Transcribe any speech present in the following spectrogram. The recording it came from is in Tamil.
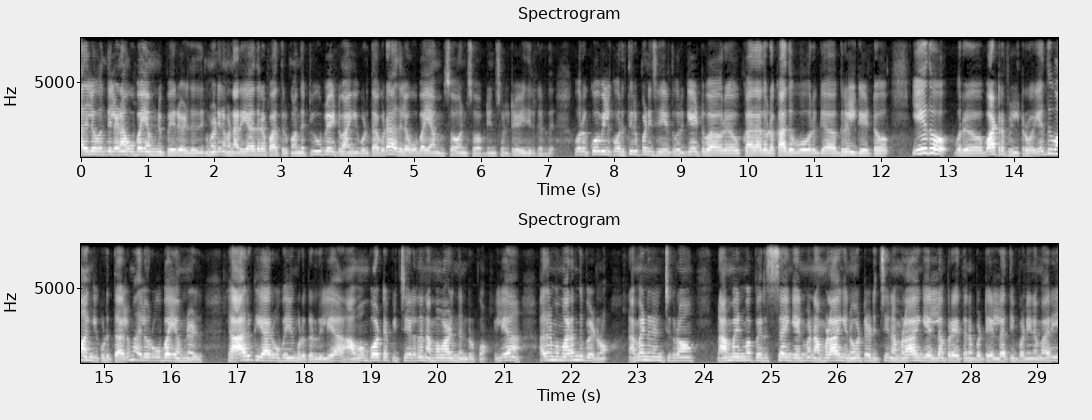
அதில் வந்து இல்லைனா உபயம்னு பேர் எழுதுறது. இதுக்கு முன்னாடி நம்ம நிறையா தடவை பார்த்துருக்கோம். அந்த டியூப் லைட் வாங்கி கொடுத்தா கூட அதில் உபயம் சோ அண்ட் சோ அப்படின்னு சொல்லிட்டு எழுதியிருக்கிறது. ஒரு கோவிலுக்கு ஒரு திருப்பணி செய்கிறதுக்கு ஒரு கேட்டு ஒரு க அதோட கதவோ ஒரு கிரில் கேட்டோ ஏதோ ஒரு வாட்டர் ஃபில்டரோ எது வாங்கி கொடுத்தாலும் அதில் ஒரு உபயம்னு எழுது. யாருக்கு யார் உபயம் கொடுக்கறது இல்லையா? அவன் போட்ட பிச்சையில் தான் நம்ம வாழ்ந்துன்னு இருக்கோம் இல்லையா? அதை நம்ம மறந்து போய்டுறோம். நம்ம என்ன நினச்சிக்கிறோம்? நம்ம என்னமோ பெருசாக இங்கே என்னமோ நம்மளா இங்கே நோட் அடித்து நம்மளா இங்கே எல்லாம் பிரயத்தனப்பட்டு எல்லாத்தையும் பண்ணின மாதிரி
